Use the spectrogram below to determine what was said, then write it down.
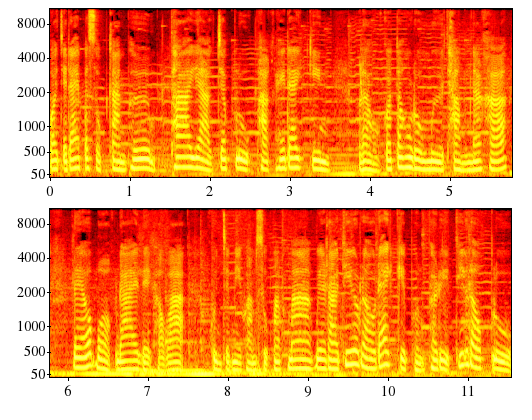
ก็จะได้ประสบการณ์เพิ่ม ถ้าอยากจะปลูกผักให้ได้กิน เราก็ต้องลงมือทำนะคะ แล้วบอกได้เลยค่ะว่า คุณจะมีความสุขมาก ๆ เวลาที่เราได้เก็บผลผลิตที่เราปลูก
